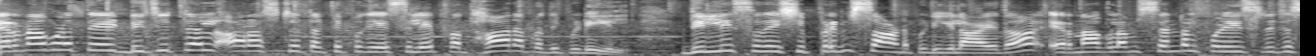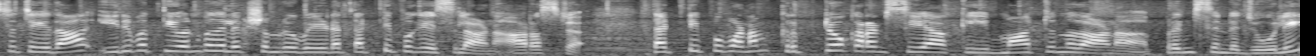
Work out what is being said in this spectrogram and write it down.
എറണാകുളത്തെ ഡിജിറ്റൽ അറസ്റ്റ് തട്ടിപ്പ് കേസിലെ പ്രധാന പ്രതിപിടിയിൽ ദില്ലി സ്വദേശി പ്രിൻസ് ആണ് പിടിയിലായത്. എറണാകുളം സെൻട്രൽ പോലീസ് രജിസ്റ്റർ ചെയ്ത ഇരുപത്തിയൊൻപത് ലക്ഷം രൂപയുടെ തട്ടിപ്പ് കേസിലാണ് അറസ്റ്റ്. തട്ടിപ്പ് പണം ക്രിപ്റ്റോ കറൻസിയാക്കി മാറ്റുന്നതാണ് പ്രിൻസിന്റെ ജോലി.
